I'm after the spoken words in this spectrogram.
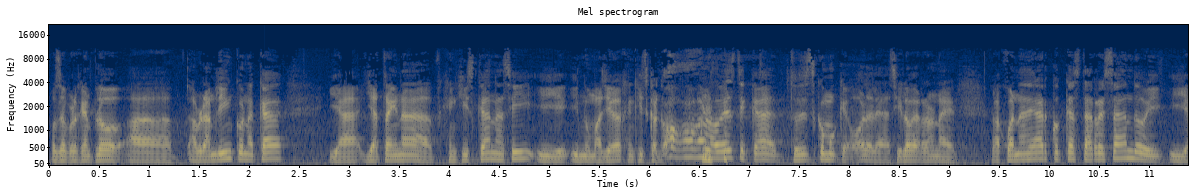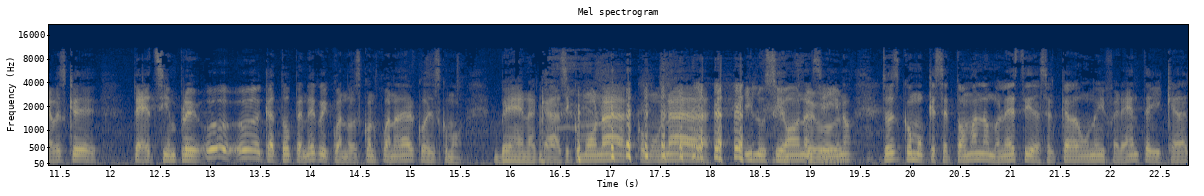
O sea, por ejemplo, a Abraham Lincoln acá ya, ya traen a Gengis Khan así y, y nomás llega Gengis Khan, ¡oh, lo ves acá! Entonces como que, órale, así lo agarraron a él. La Juana de Arco acá está rezando y, y ya ves que Ted siempre, "Oh, oh", acá todo pendejo y cuando es con Juana de Arco es como, ven acá, así como una, como una ilusión Sí, así. ¿no? Entonces como que se toman la molestia de hacer cada uno diferente y queda,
